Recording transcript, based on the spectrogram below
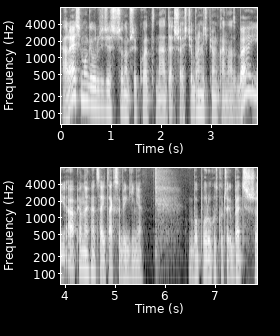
Ale ja się mogę wrócić jeszcze na przykład na D6, obronić pionka na B, a pionek na C i tak sobie ginie. Bo po ruchu skoczek B3,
